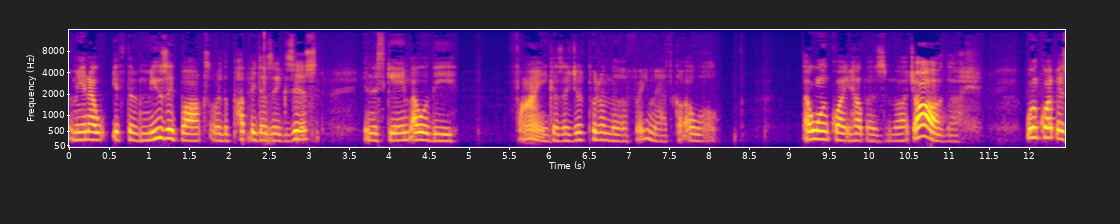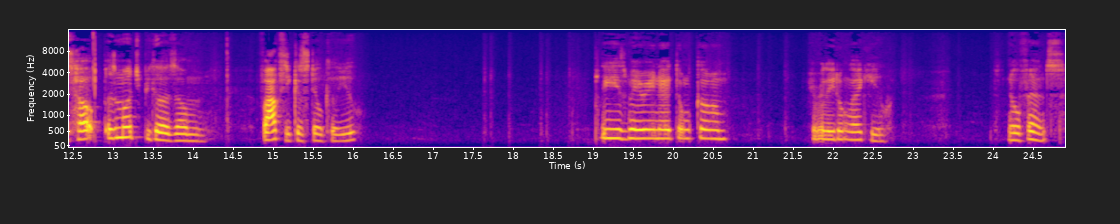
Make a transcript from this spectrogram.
I mean, I, if the music box or the puppet doesn't exist in this game, I would be fine, because I just put on the Freddy mask. Oh, well. That won't quite help as much. Oh gosh, won't quite as help as much because um, Foxy can still kill you. Please, Marionette, don't come. I really don't like you. No offense.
